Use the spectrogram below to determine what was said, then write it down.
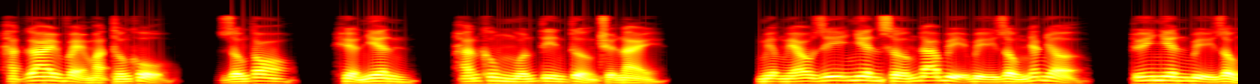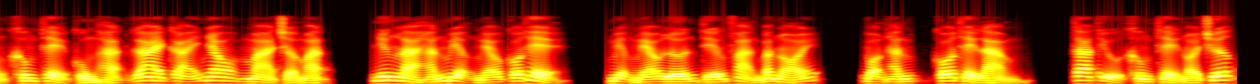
Hạt gai vẻ mặt thống khổ, giống to, hiển nhiên, hắn không muốn tin tưởng chuyện này. Miệng méo dĩ nhiên sớm đã bị bị rồng nhắc nhở, tuy nhiên bị rồng không thể cùng hạt gai cãi nhau mà trở mặt, nhưng là hắn miệng méo có thể, miệng méo lớn tiếng phản bác nói, bọn hắn có thể làm, ta tiểu không thể nói trước.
